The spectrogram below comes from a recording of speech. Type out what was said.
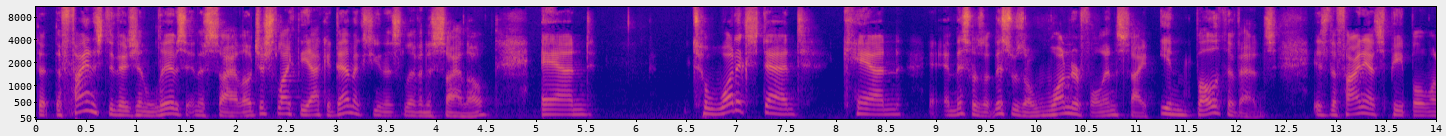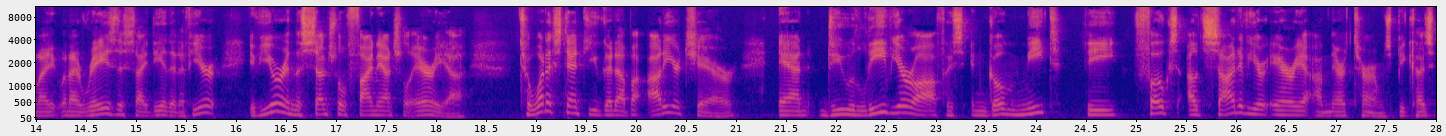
the, the finance division lives in a silo, just like the academics units live in a silo. And to what extent can and this was a, this was a wonderful insight in both events is the finance people when I when I raised this idea that if you're if you're in the central financial area to what extent do you get up out of your chair and do you leave your office and go meet the folks outside of your area on their terms? Because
